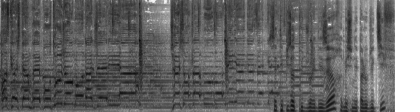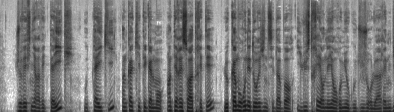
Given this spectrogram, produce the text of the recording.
Parce que je t'aimerai pour toujours mon Algérie. Je chante l'amour au milieu de cette. Cet épisode peut durer des heures, mais ce n'est pas l'objectif. Je vais finir avec Taïk, ou Taiki, un cas qui est également intéressant à traiter. Le Camerounais d'origine s'est d'abord illustré en ayant remis au goût du jour le RB,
